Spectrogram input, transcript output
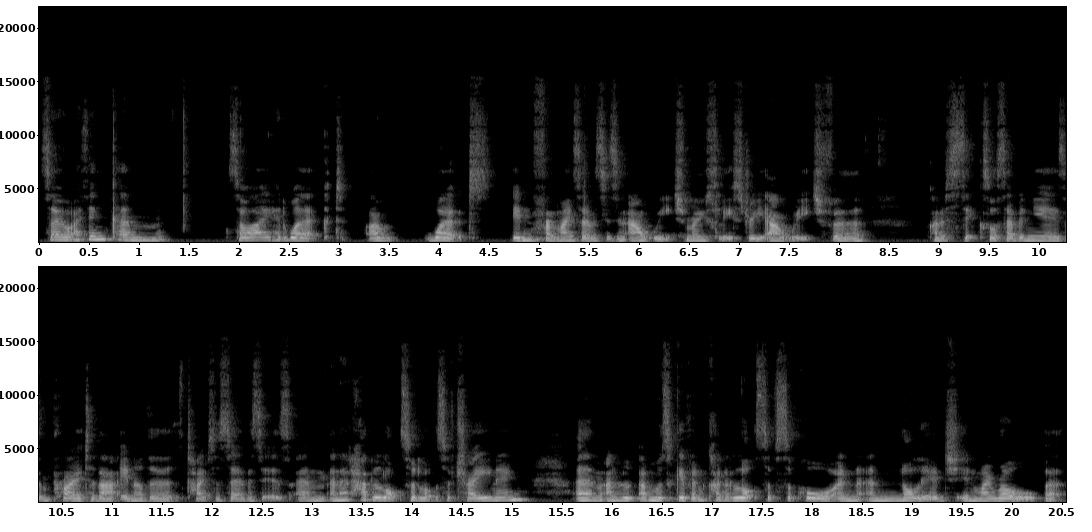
So I think um so I had worked I worked in frontline services in outreach mostly, street outreach for kind of six or seven years and prior to that in other types of services. Um and I'd had lots and lots of training um and and was given kind of lots of support and, and knowledge in my role, but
